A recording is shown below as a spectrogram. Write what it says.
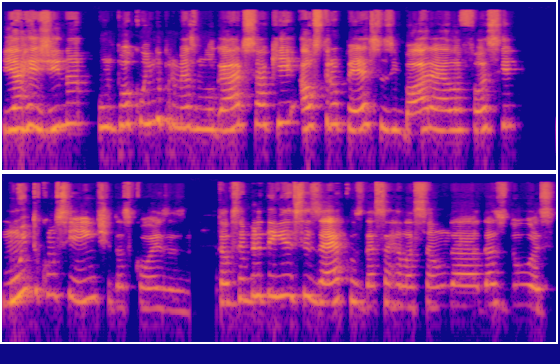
E a Regina um pouco indo para o mesmo lugar, só que aos tropeços, embora ela fosse muito consciente das coisas. Então sempre tem esses ecos dessa relação da, das duas.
